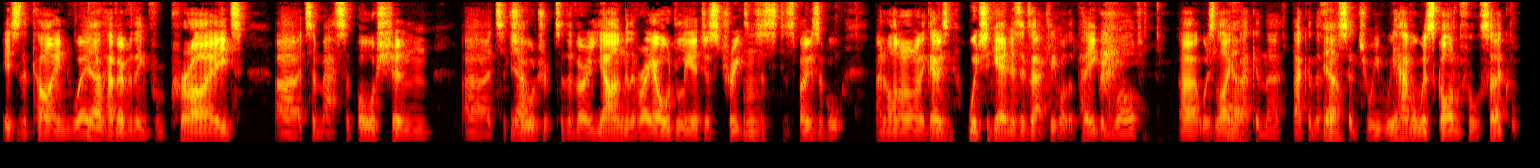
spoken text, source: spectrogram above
is the kind where yeah. you have everything from pride uh, to mass abortion uh, to yeah. children to the very young and the very elderly are just treated mm. as disposable, and on and on it goes. Mm. Which again is exactly what the pagan world uh, was like yeah. back in the back in the first century. We, we have almost gone full circle.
